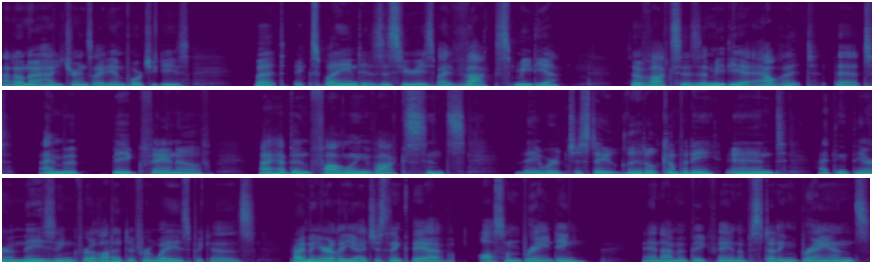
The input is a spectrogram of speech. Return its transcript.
I don't know how you translate it in Portuguese, but Explained is a series by Vox Media. So Vox is a media outlet that I'm a big fan of. I have been following Vox since they were just a little company, and I think they are amazing for a lot of different ways because primarily I just think they have awesome branding, and I'm a big fan of studying brands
